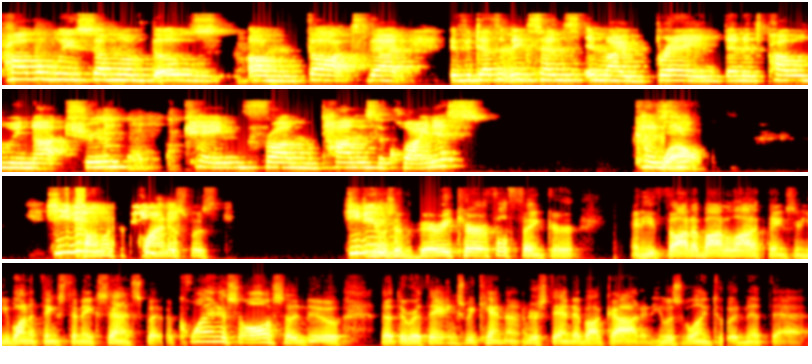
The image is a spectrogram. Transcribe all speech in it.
probably some of those um thoughts that if it doesn't make sense in my brain, then it's probably not true, came from Thomas Aquinas. Because Well, he, he didn't Thomas Aquinas was he he was a very careful thinker and he thought about a lot of things and he wanted things to make sense. But Aquinas also knew that there were things we can't understand about God, and he was willing to admit that.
